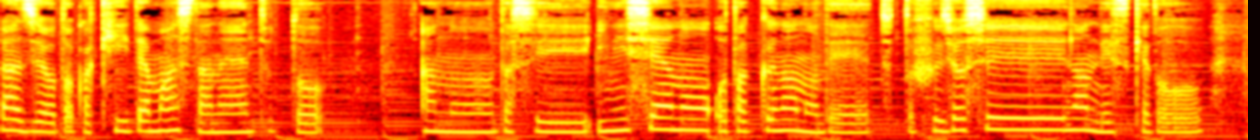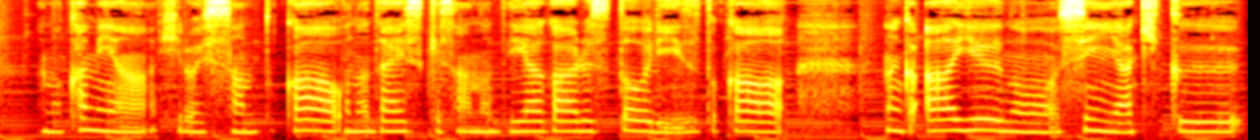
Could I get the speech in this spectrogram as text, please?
ラジオとか聞いてましたね。ちょっと、あのー、私、イニシエのオタクなので、ちょっと不女子なんですけど、あの、神谷博さんとか、小野大輔さんのディアガールストーリーズとか、なんかああいうのを深夜聞く、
